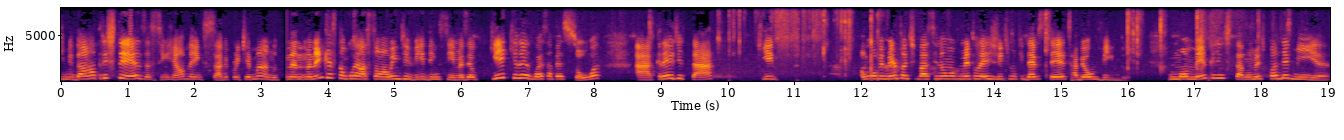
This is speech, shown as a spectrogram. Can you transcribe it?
que me dá uma tristeza, assim, realmente, sabe? Porque, mano, não é nem questão com relação ao indivíduo em si, mas é o que que levou essa pessoa a acreditar que o movimento antivacina é um movimento legítimo que deve ser, sabe, ouvido. No momento que a gente está, no momento de pandemia,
